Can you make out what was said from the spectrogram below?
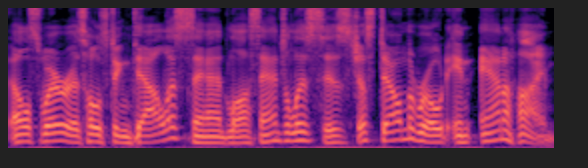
elsewhere, is hosting Dallas, and Los Angeles is just down the road in Anaheim.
